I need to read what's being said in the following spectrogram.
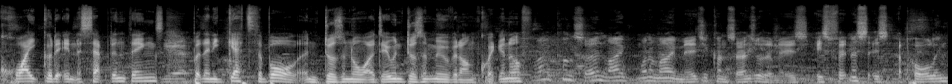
quite good at intercepting things, Yeah. but then he gets the ball and doesn't know what to do and doesn't move it on quick enough. My concern, my one of my major concerns with him is his fitness is appalling.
